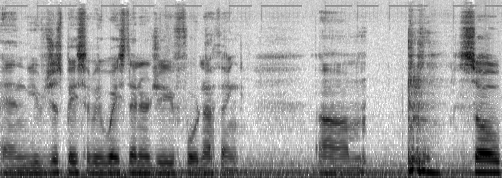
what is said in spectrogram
and you just basically waste energy for nothing. Um, so,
